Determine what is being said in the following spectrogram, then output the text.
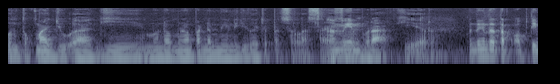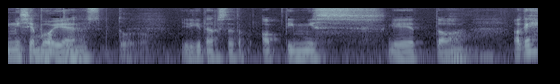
untuk maju lagi mudah-mudahan pandemi ini juga cepat selesai Amin. cepat berakhir Penting tetap optimis ya, Boy ya. Optimis, betul Jadi kita harus tetap optimis gitu. Hmm. Oke, ya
